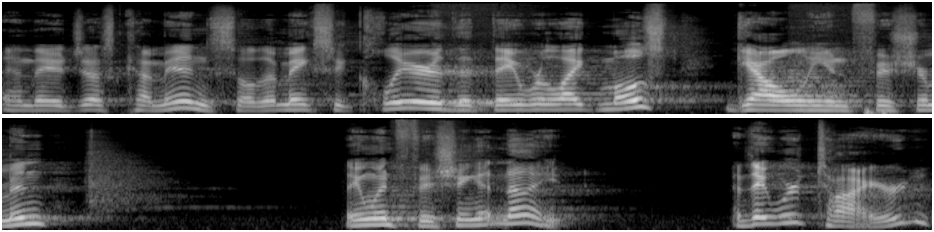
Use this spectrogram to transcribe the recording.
and they had just come in, so that makes it clear that they were like most Galilean fishermen. They went fishing at night. And they were tired,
